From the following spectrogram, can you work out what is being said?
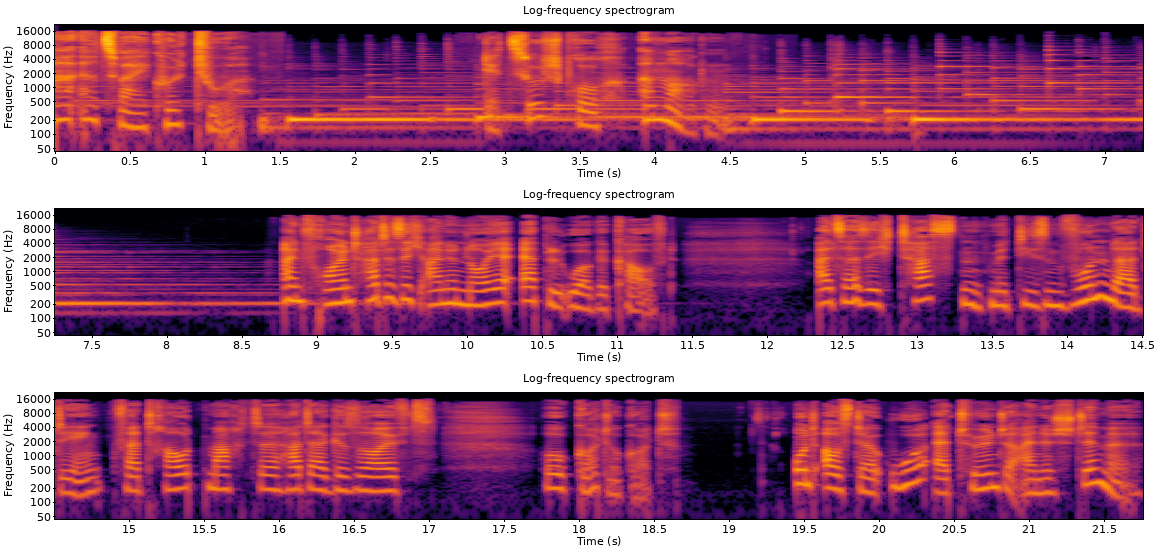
HR2 Kultur. Der Zuspruch am Morgen. Ein Freund hatte sich eine neue Apple-Uhr gekauft. Als er sich tastend mit diesem Wunderding vertraut machte, hat er geseufzt: Oh Gott, oh Gott. Und aus der Uhr ertönte eine Stimme.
